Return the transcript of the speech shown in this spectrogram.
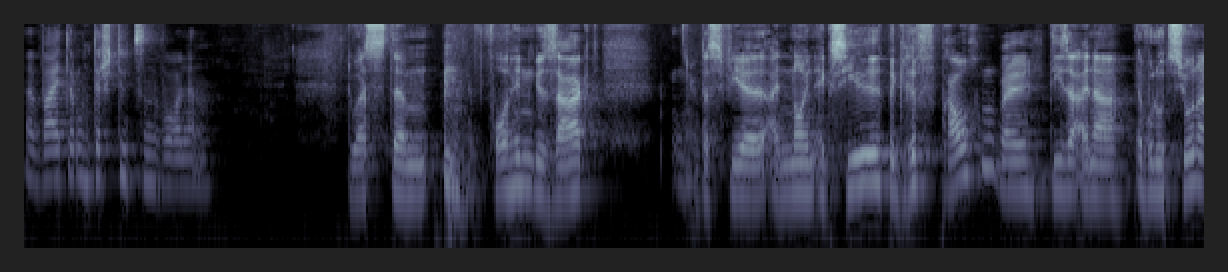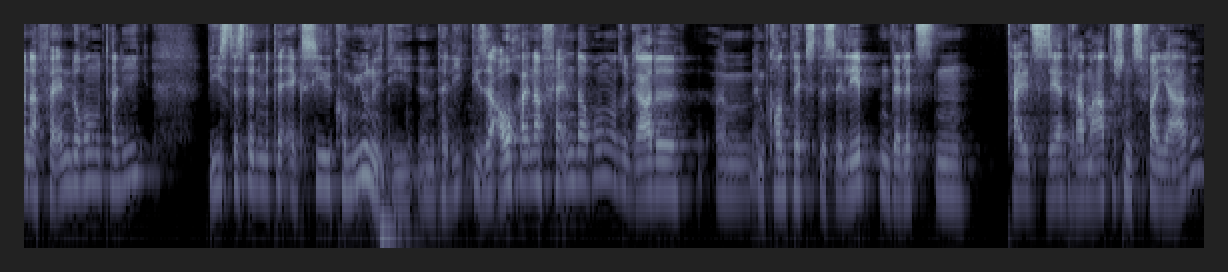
äh, weiter unterstützen wollen. Du hast ähm, vorhin gesagt, dass wir einen neuen Exilbegriff brauchen, weil dieser einer Evolution, einer Veränderung unterliegt. Wie ist es denn mit der Exil-Community? Unterliegt diese auch einer Veränderung? Also gerade ähm, im Kontext des Erlebten der letzten teils sehr dramatischen zwei Jahre?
